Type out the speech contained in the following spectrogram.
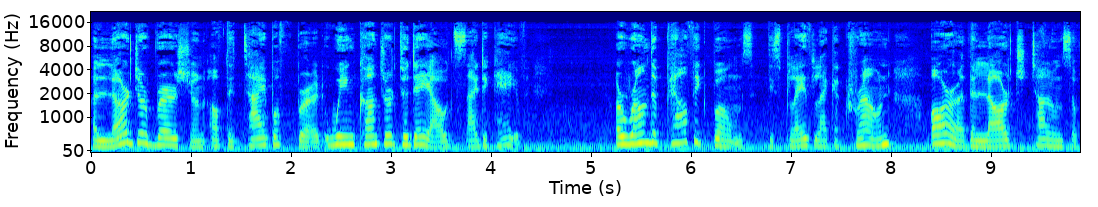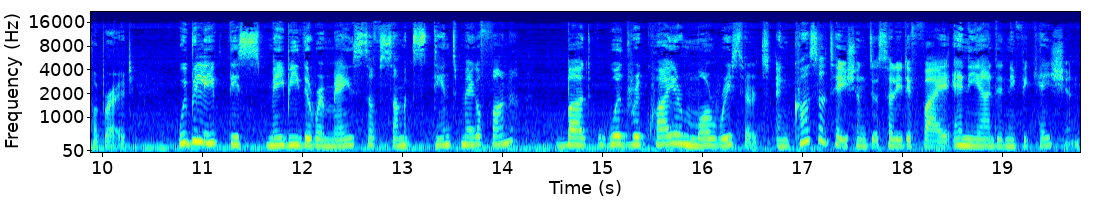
a larger version of the type of bird we encounter today outside the cave. Around the pelvic bones, displayed like a crown, are the large talons of a bird. We believe this may be the remains of some extinct megafauna, but would require more research and consultation to solidify any identification.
